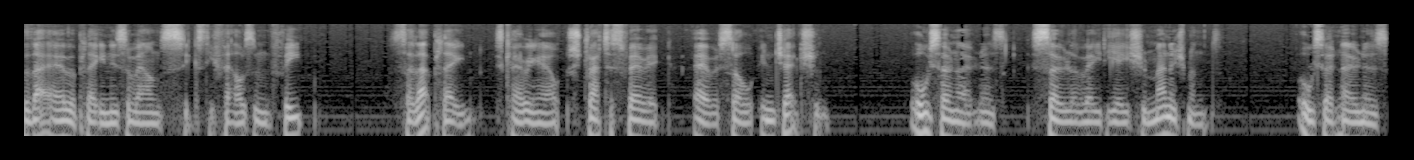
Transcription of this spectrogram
that that aeroplane is around 60,000 feet. So that plane is carrying out stratospheric aerosol injection, also known as solar radiation management, also known as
